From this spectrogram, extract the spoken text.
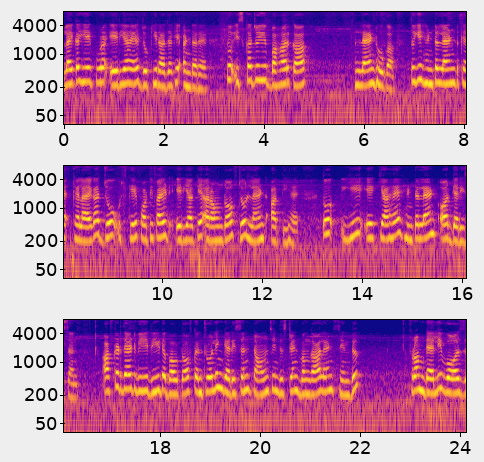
लाइक ये एक पूरा एरिया है जो कि राजा के अंडर है। तो इसका जो ये बाहर का लैंड होगा तो ये हिंटरलैंड कहलाएगा जो उसके फोर्टिफाइड एरिया के अराउंड ऑफ़ जो लैंड आती है। तो ये एक क्या है? हिंटरलैंड और garrison after that we read about of controlling garrison towns in distant Bengal and Sindh from Delhi was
